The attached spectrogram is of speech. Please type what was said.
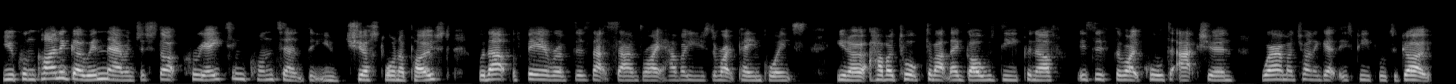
you can kind of go in there and just start creating content that you just want to post without the fear of does that sound right? Have I used the right pain points? You know, have I talked about their goals deep enough? Is this the right call to action? Where am I trying to get these people to go?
